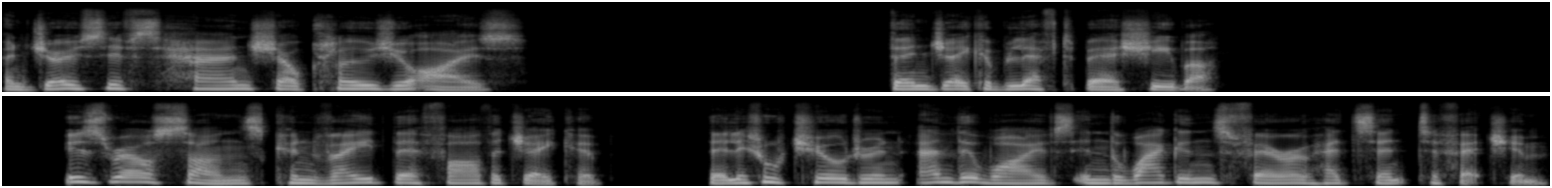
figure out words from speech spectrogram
and Joseph's hand shall close your eyes. Then Jacob left Beersheba. Israel's sons conveyed their father Jacob, their little children, and their wives in the wagons Pharaoh had sent to fetch him.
